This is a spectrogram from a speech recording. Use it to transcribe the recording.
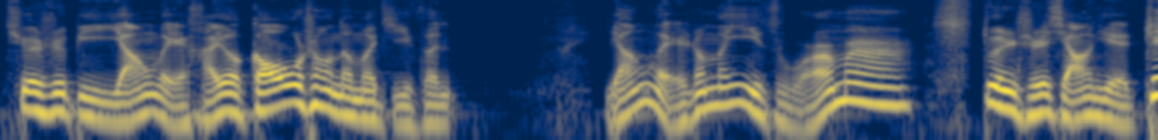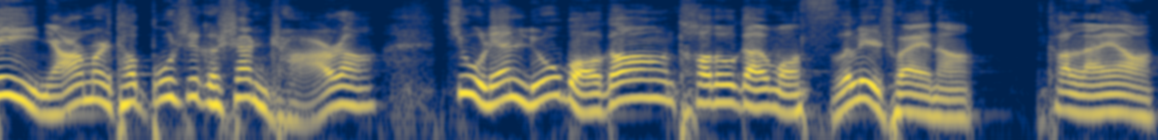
却是比杨伟还要高上那么几分。杨伟这么一琢磨，顿时想起这娘们儿，她不是个善茬啊，就连刘宝刚他都敢往死里踹呢。看来呀，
